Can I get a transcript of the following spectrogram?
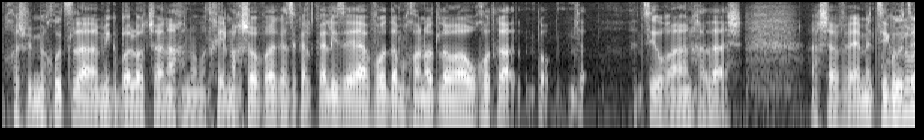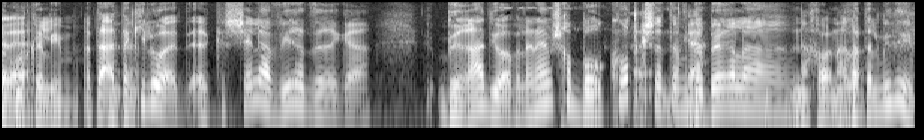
חושבים מחוץ למגבלות שאנחנו מתחילים לחשוב, רגע, זה כלכלי, זה יעבוד, המכונות לא ארוחות, טוב, זה, הציעו רעיון חדש. עכשיו, הם הציגו את זה... לא מקולקלים. אתה, אתה כאילו, קשה להעביר את זה רגע ברדיו, אבל העיניים שלך בורקות כשאתה כן. מדבר על, ה... נכון, על נכון. התלמידים.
